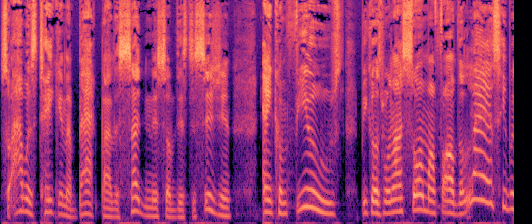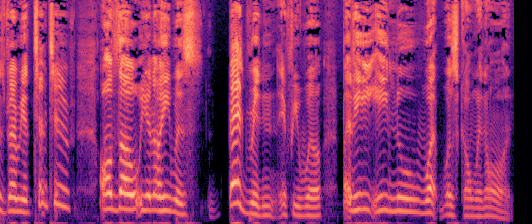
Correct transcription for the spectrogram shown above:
So I was taken aback by the suddenness of this decision and confused because when I saw my father last, he was very attentive, although, you know, he was bedridden, if you will, but he, he knew what was going on.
